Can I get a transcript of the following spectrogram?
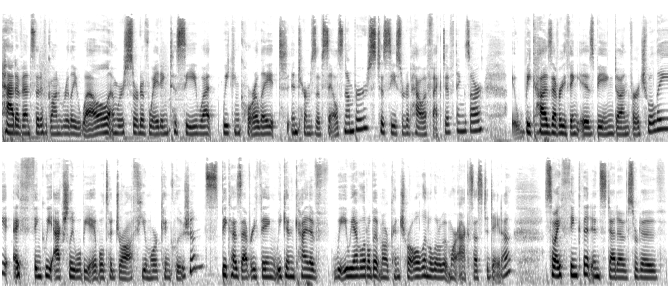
had events that have gone really well, and we're sort of waiting to see what we can correlate in terms of sales numbers to see sort of how effective things are. Because everything is being done virtually, I think we actually will be able to draw a few more conclusions because everything we can kind of we, we have a little bit more control and a little bit more access to data. So I think that instead of sort of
